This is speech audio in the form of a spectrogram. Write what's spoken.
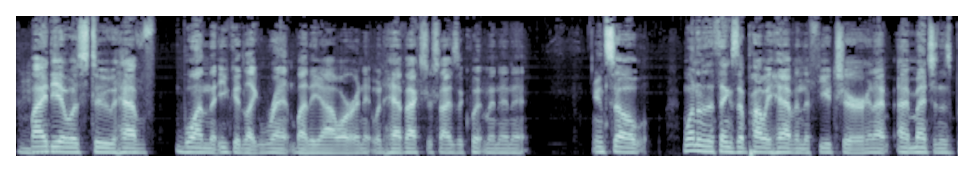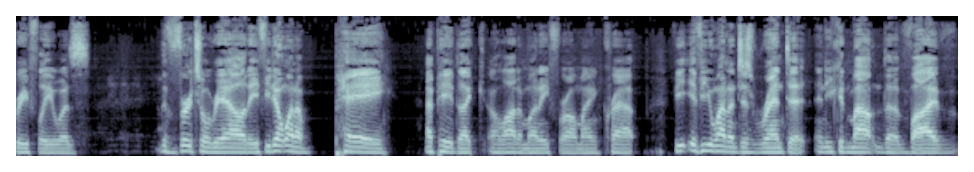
My idea was to have one that you could like rent by the hour and it would have exercise equipment in it. And so one of the things I'll probably have in the future, and I, I mentioned this briefly, was the virtual reality. If you don't want to pay, I paid like a lot of money for all my crap. If you, want to just rent it, and you could mount the Vive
